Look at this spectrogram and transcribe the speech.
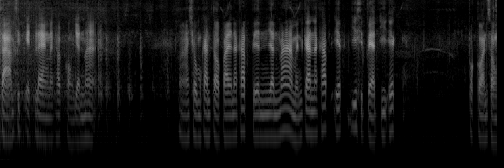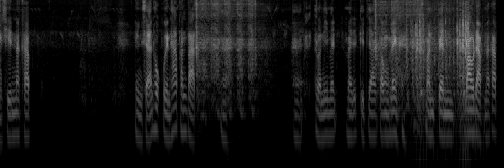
31 แรงนะครับของยันมามาชมกันต่อไปนะครับ เป็นยันมาเหมือนกันนะครับ F 2 8 EX อุปกรณ์ 2 ชิ้นนะครับ 165,000 บาทอ่าอ่าตัวนี้ไม่ไม่ได้ติดยากต้องเร่ง มันเป็นเบาดับนะครับ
